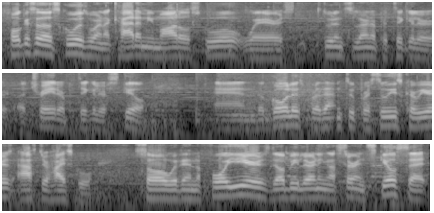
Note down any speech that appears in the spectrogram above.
focus of the school is we're an academy model school where students learn a particular a trade or particular skill. And the goal is for them to pursue these careers after high school. So within four years, they'll be learning a certain skill set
